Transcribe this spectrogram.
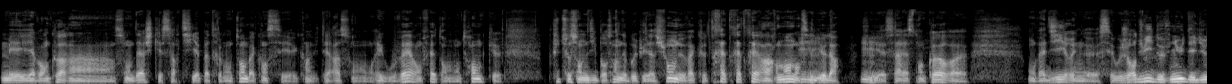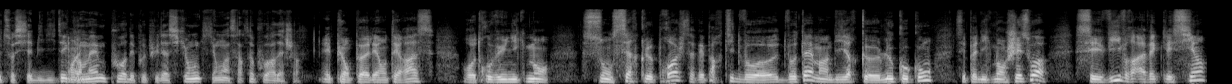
Mais il y avait encore un, sondage qui est sorti il y a pas très longtemps, bah, quand c'est quand les terrasses ont réouvert, en fait, en montrant que plus de 70% de la population ne va que très très très rarement dans ces mmh. lieux-là. Mmh. Et ça reste encore euh, on va dire, c'est aujourd'hui devenu des lieux de sociabilité quand même pour des populations qui ont un certain pouvoir d'achat. Et puis on peut aller en terrasse, retrouver uniquement son cercle proche, ça fait partie de vos, de vos thèmes, hein, dire que le cocon, c'est pas uniquement chez soi, c'est vivre avec les siens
